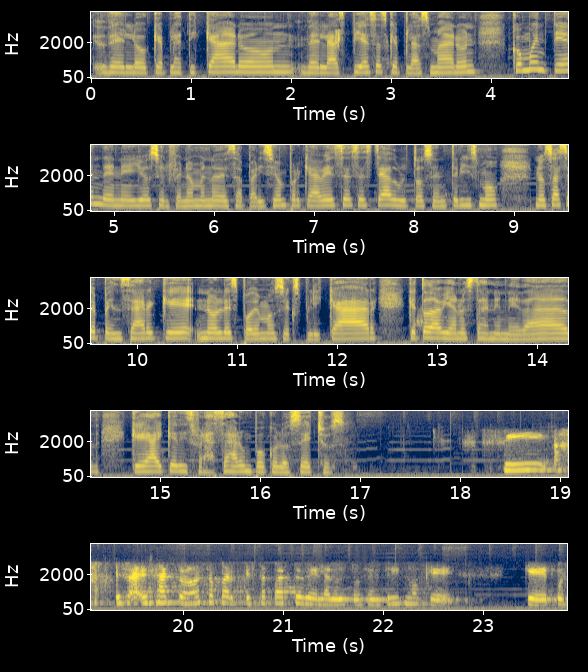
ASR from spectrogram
de lo que platicaron, de las piezas que plasmaron, ¿cómo entienden ellos el fenómeno de desaparición? Porque a veces este adultocentrismo nos hace pensar que no les podemos explicar, que todavía no están en edad, que hay que disfrazar un poco los hechos. Sí, exacto, ¿no? Parte, esta parte del adultocentrismo que, que pues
